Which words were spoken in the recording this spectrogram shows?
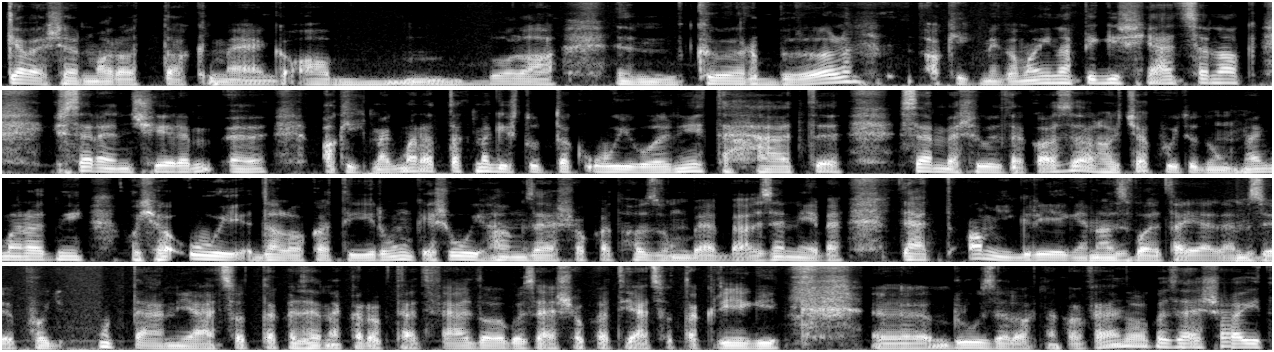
kevesen maradtak meg abból a körből, akik még a mai napig is játszanak, és szerencsére akik megmaradtak, meg is tudtak újulni, tehát szembesültek azzal, hogy csak úgy tudunk megmaradni, hogyha új dalokat írunk, és új hangzásokat hozunk be ebbe a zenébe. Tehát amíg régen az volt a jellemzőbb, hogy után játszottak a zenekarok, tehát feldolgozásokat játszottak régi bluesdaloknak a feldolgozásait,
